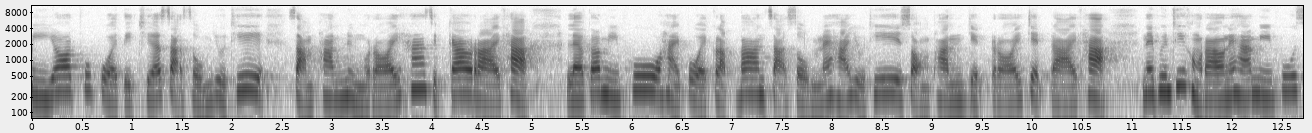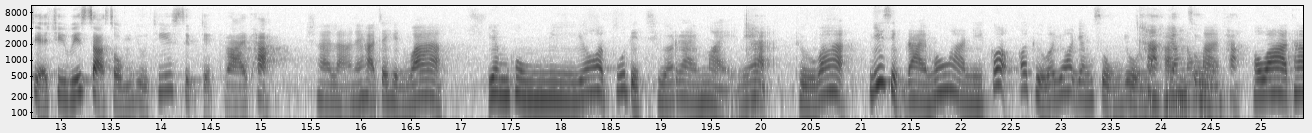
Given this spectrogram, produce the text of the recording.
มียอดผู้ป่วยติดเชื้อสะสมอยู่ที่ 3,159 รายค่ะ แล้วก็มีผู้หายป่วยกลับบ้านสะสมนะคะอยู่ที่ 2,707 รายค่ะ ในพื้นที่ของเรานะคะมีผู้เสียชีวิตสะสมอยู่ที่ 17 รายค่ะ ใช่แล้วนะคะจะเห็นว่ายังคงมียอดผู้ติดเชื้อรายใหม่เนี่ย ถือว่า 20 รายเมื่อวานนี้ก็ก็ถือว่ายอดยังสูงอยู่นะคะค่ะยังน้อสูงงไม้ค่ะเพราะว่าถ้า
